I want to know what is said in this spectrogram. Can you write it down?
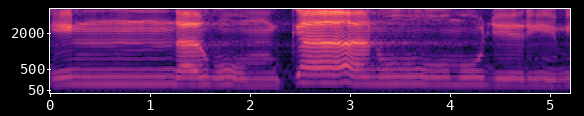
innahum kanu mujrimin.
